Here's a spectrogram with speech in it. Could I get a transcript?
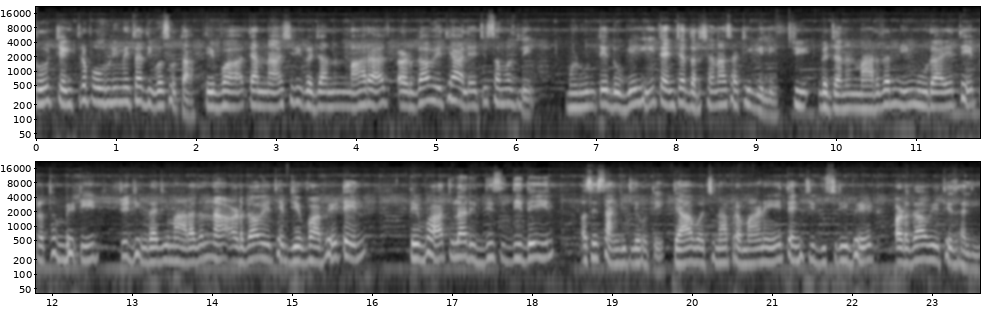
तो चैत्र पौर्णिमेचा दिवस होता. तेव्हा त्यांना श्री गजानन महाराज अडगाव येथे आल्याचे समजले. म्हणून ते दोघेही त्यांच्या दर्शनासाठी गेले. श्री गजानन महाराजांनी मुरा येथे प्रथम भेटीत श्री झिंगराजी महाराजांना अडगाव येथे जेव्हा भेटेन तेव्हा तुला रिद्धी सिद्धी देईन. असे सांगितले होते. त्या वचनाप्रमाणे त्यांची दुसरी भेट अडगाव येथे झाली.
